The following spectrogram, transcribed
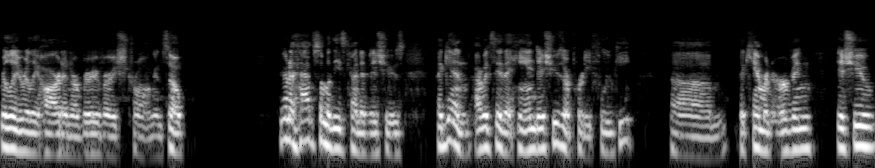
really, really hard, and are very, very strong. And so you're going to have some of these kind of issues. Again, I would say the hand issues are pretty fluky. Um, the Cameron Erving issue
